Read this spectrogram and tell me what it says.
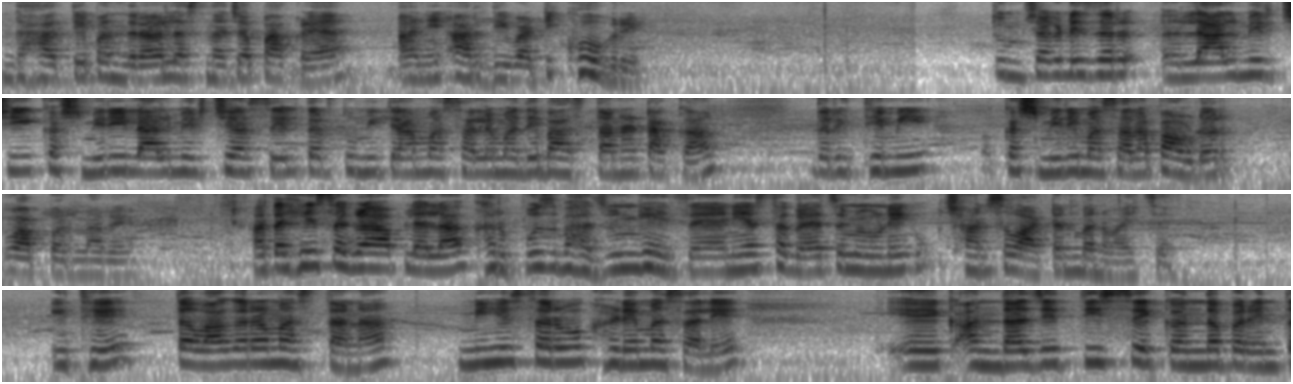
दहा ते पंधरा लसणाच्या पाकळ्या आणि अर्धी वाटी खोबरे. तुमच्याकडे जर लाल मिरची काश्मीरी लाल मिरची असेल तर तुम्ही त्या मसाल्यामध्ये भाजताना टाका. तर इथे मी काश्मीरी मसाला पावडर वापरणार आहे. आता हे सगळं आपल्याला खरपूस भाजून घ्यायचं आहे आणि या सगळ्याचं मिळून एक छानसं वाटण बनवायचं आहे इथे तवा गरम असताना मी हे सर्व खडे मसाले एक अंदाजे तीस सेकंदापर्यंत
